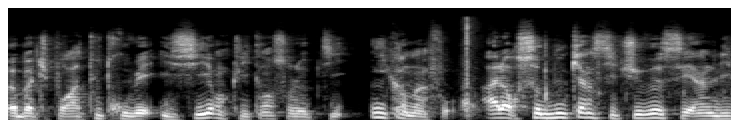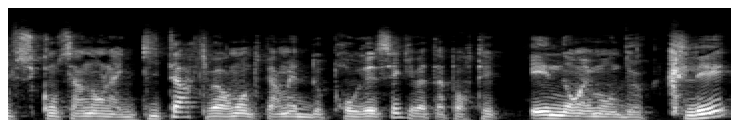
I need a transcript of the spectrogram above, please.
Euh, bah, tu pourras tout trouver ici en cliquant sur le petit i comme info. Alors ce bouquin, si tu veux, c'est un livre concernant la guitare qui va vraiment te permettre de progresser, qui va t'apporter énormément de clés.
